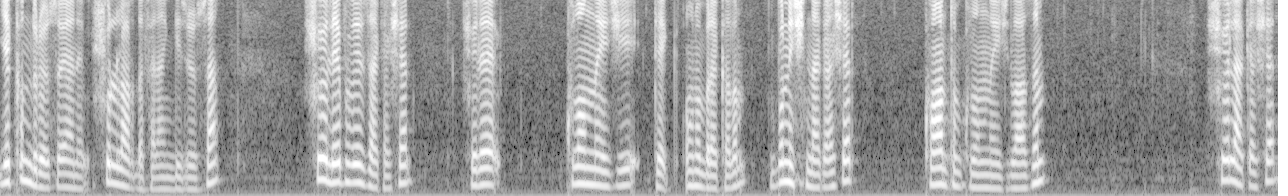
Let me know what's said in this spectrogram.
yakın duruyorsa yani şuralarda falan geziyorsa şöyle yapabiliriz arkadaşlar. Şöyle klonlayıcıyı tek onu bırakalım. Bunun için arkadaşlar kuantum klonlayıcı lazım. Şöyle arkadaşlar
